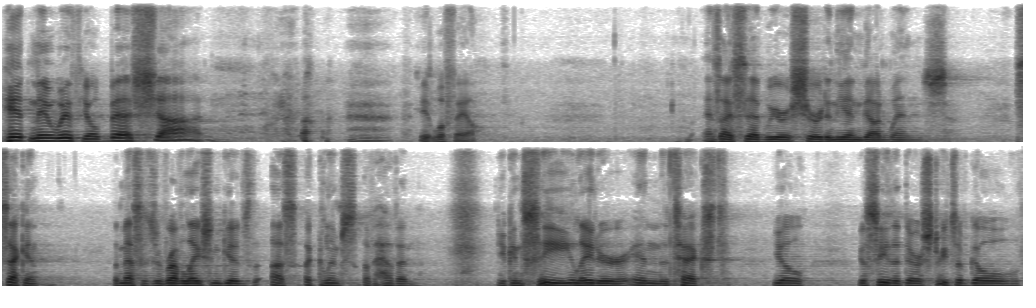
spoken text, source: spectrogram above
Hit me with your best shot. It will fail. As I said, we are assured in the end God wins. Second, the message of Revelation gives us a glimpse of heaven. You can see later in the text, you'll, you'll see that there are streets of gold.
